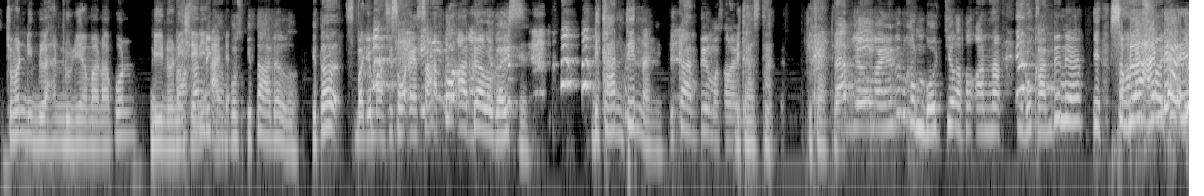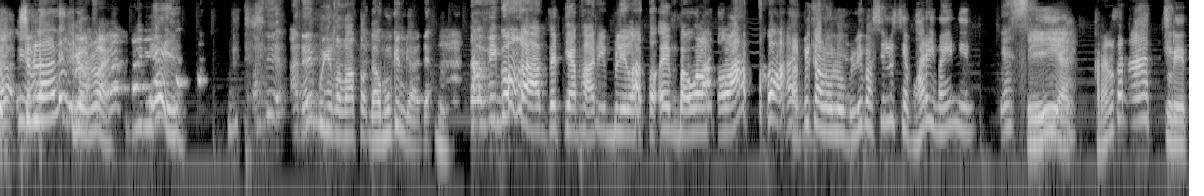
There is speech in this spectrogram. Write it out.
Cuman di belahan dunia mana pun di Indonesia Bahkan ini di ada kampus kita ada loh. Kita sebagai mahasiswa S1 ada loh guys. di kantin aja. Di kantin masalahnya. Di kantin. Di kantin. Tapi- Yang lain itu bukan bocil atau anak ibu kantin ya. Ya, sebelah Anda ya, iya. sebelah Anda juga. Gini, Iya. Pasti ada yang bunyi lato, gak mungkin gak ada. tapi gue nggak sampai tiap hari beli lato eh bawa lato-lato Tapi kalau lu beli pasti lu setiap hari mainin. ya sih Iya, karena lu kan atlet.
